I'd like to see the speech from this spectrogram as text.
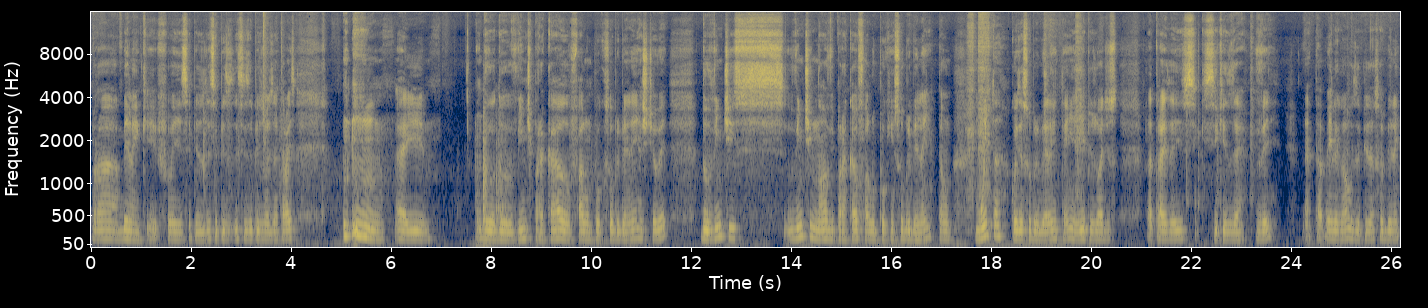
pra Belém, que foi esse, esse, esses episódios atrás. Aí do, do 20 pra cá eu falo um pouco sobre Belém, deixa eu ver. Do 20, 29 pra cá eu falo um pouquinho sobre Belém. Então, muita coisa sobre Belém tem aí, episódios pra trás aí, se, se quiser ver. Né? Tá bem legal os episódios sobre Belém.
